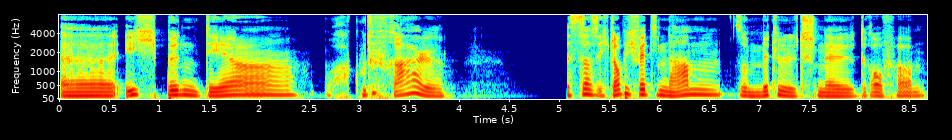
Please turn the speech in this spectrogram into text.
Äh, ich bin der. Boah, gute Frage. Ist das? Ich glaube, ich werde die Namen so mittelschnell drauf haben.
